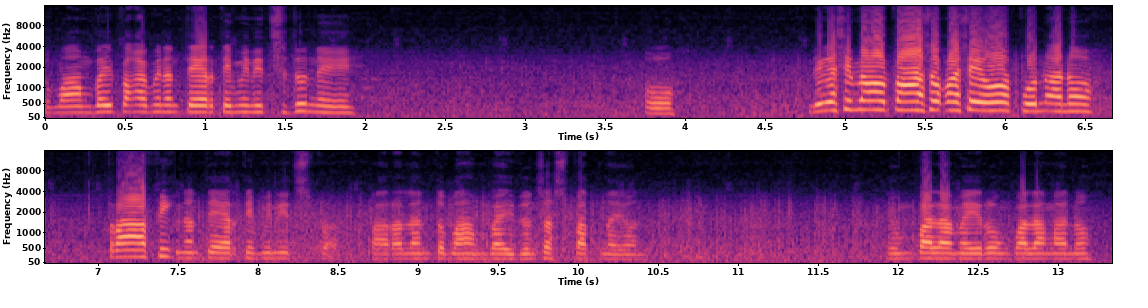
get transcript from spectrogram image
Tumambay pa kami ng 30 minutes dun eh. Oh. Hindi kasi makapasok kasi oh, pun ano, traffic ng 30 minutes pa, para lang tumambay dun sa spot na yon. Yung pala mayroong palang ano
